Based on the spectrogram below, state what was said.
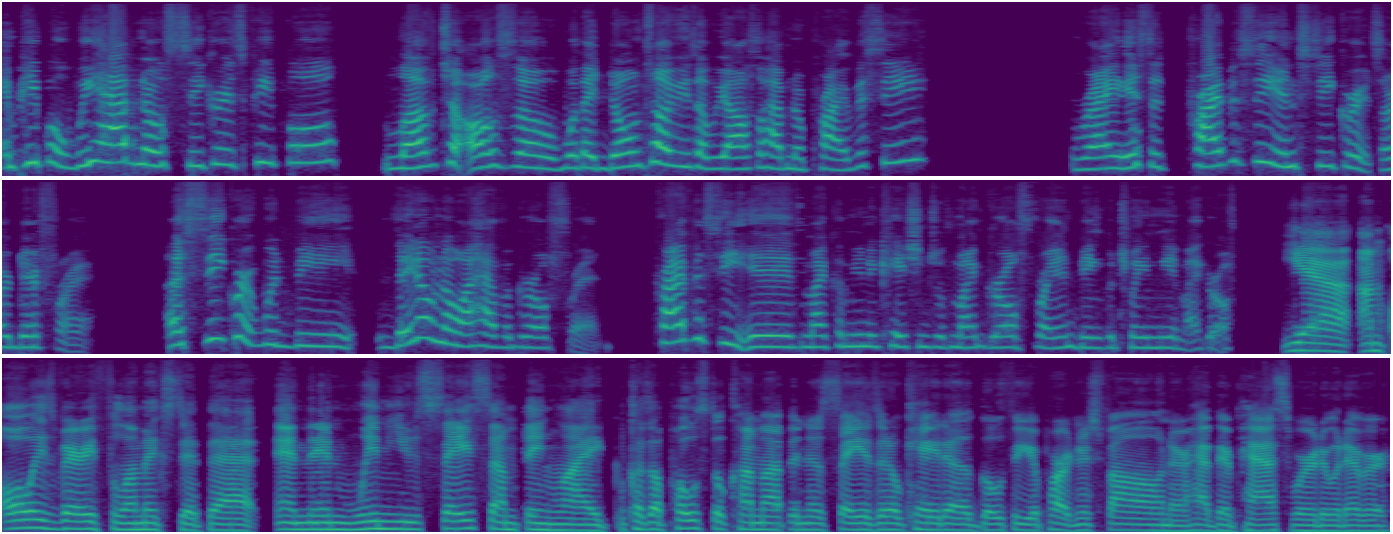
and people we have no secrets people love to also what they don't tell you is that we also have no privacy right it's a privacy and secrets are different a secret would be they don't know i have a girlfriend privacy is my communications with my girlfriend being between me and my girlfriend yeah, I'm always very flummoxed at that. And then when you say something like, because a post will come up and they'll say, is it okay to go through your partner's phone or have their password or whatever?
